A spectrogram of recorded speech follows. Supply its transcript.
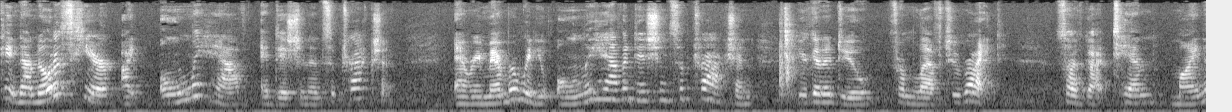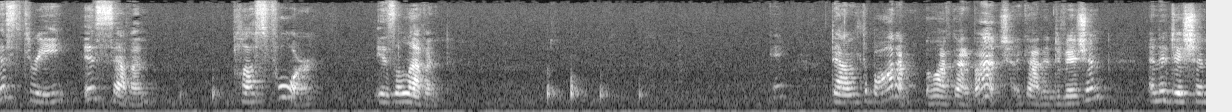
Okay, now notice here I only have addition and subtraction. And remember when you only have addition subtraction, you're going to do from left to right. So I've got 10 minus 3 is 7, plus 4 is 11. Okay, down at the bottom, oh I've got a bunch. I've got a division, an addition,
